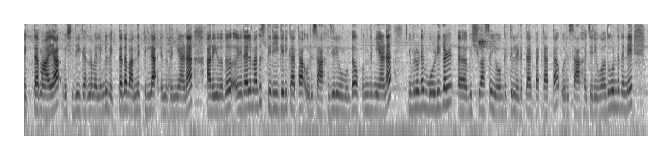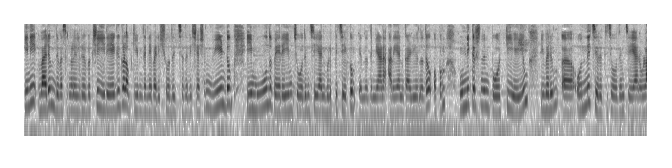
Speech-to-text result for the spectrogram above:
വ്യക്തമായ വിശദീകരണം അല്ലെങ്കിൽ വ്യക്തത വന്നിട്ടില്ല എന്ന് തന്നെയാണ് അറിയുന്നത്. ഏതായാലും അത് സ്ഥിരീകരിക്കാത്ത ഒരു സാഹചര്യവുമുണ്ട്. ഒപ്പം തന്നെയാണ് ഇവരുടെ മൊഴികൾ വിശ്വാസ യോഗത്തിൽ എടുക്കാൻ പറ്റാത്ത ഒരു സാഹചര്യവും. അതുകൊണ്ട് തന്നെ ഇനി വരും ദിവസങ്ങളിൽ ഒരുപക്ഷെ ഈ രേഖകളൊക്കെയും തന്നെ പരിശോധിച്ചതിന് ശേഷം വീണ്ടും ഈ മൂന്ന് പേരെയും ചോദ്യം ചെയ്യാൻ വിളിപ്പിച്ചേക്കും എന്ന് തന്നെയാണ് അറിയാൻ കഴിയുന്നത്. ഒപ്പം ഉണ്ണികൃഷ്ണൻ പോറ്റിയെയും ഇവരും ഒന്നിച്ചിരുത്തി ചോദ്യം ചെയ്യാനുള്ള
